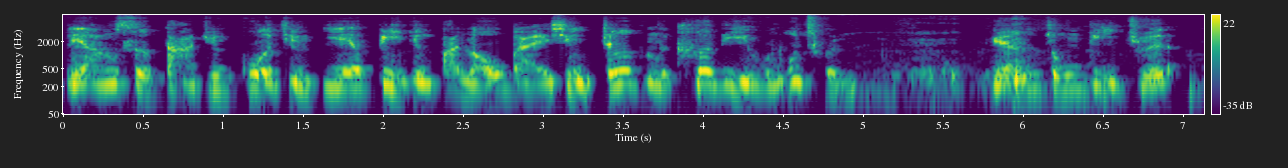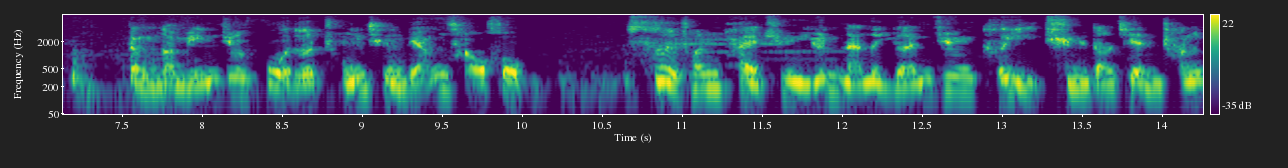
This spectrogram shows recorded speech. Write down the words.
两次大军过境，也必定把老百姓折腾的颗粒无存。元宗帝觉得，等到明军获得重庆粮草后，四川派去云南的援军可以去到建昌，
